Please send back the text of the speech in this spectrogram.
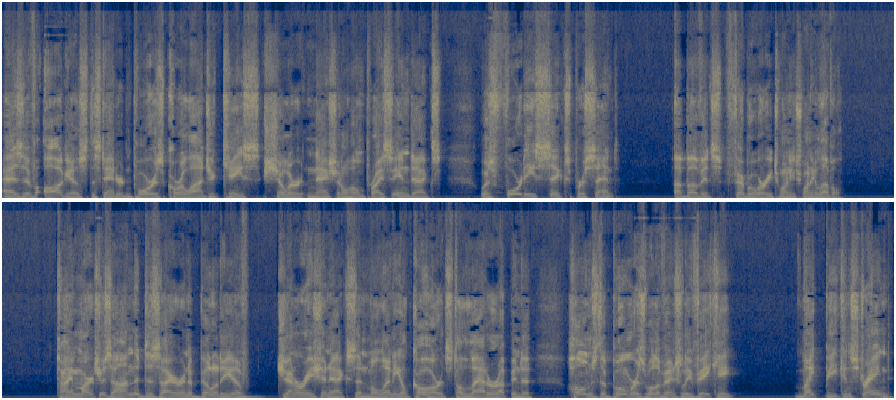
As of August, the Standard & Poor's CoreLogic Case Shiller National Home Price Index was 46% above its February 2020 level. Time marches on. The desire and ability of Generation X and millennial cohorts to ladder up into homes the boomers will eventually vacate might be constrained.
